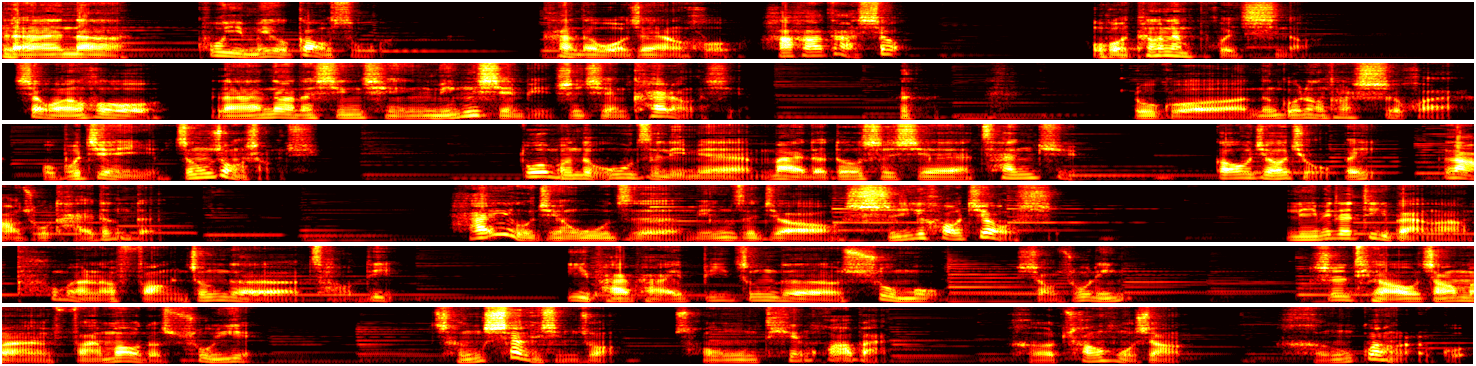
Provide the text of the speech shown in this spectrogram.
莱安娜故意没有告诉我，看到我这样后，哈哈大笑。我当然不会气恼，笑完后莱安娜的心情明显比之前开朗些。如果能够让她释怀，我不建议真撞上去。多门的屋子里面卖的都是些餐具、高脚酒杯、蜡烛台灯等。还有间屋子，名字叫十一号教室，里面的地板啊铺满了仿真的草地，一排排逼真的树木、小竹林，枝条长满繁茂的树叶。呈扇形状，从天花板和窗户上横贯而过，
